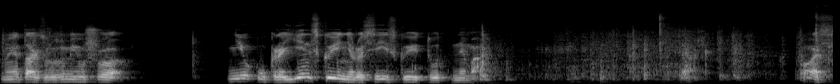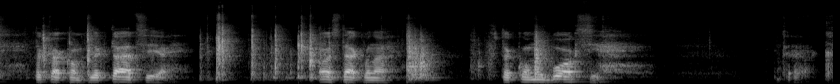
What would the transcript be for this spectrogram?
Ну, я так зрозумів, що ні української, ні російської тут нема. Так. Ось така комплектація. Ось так вона в такому боксі. Так,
